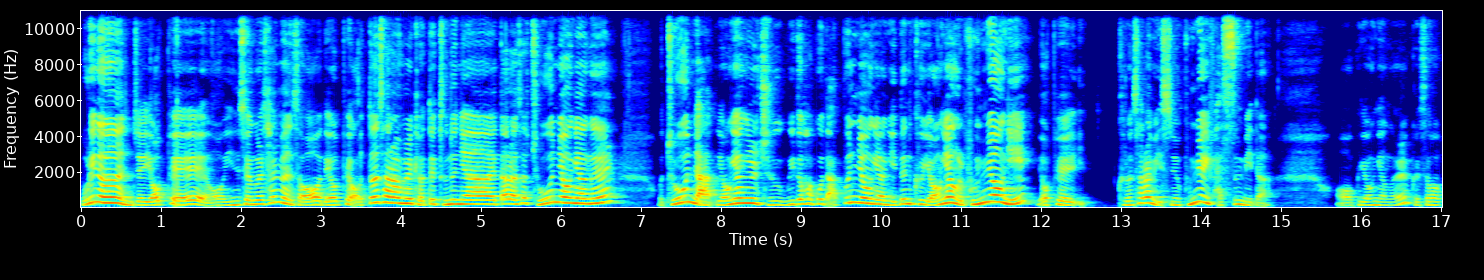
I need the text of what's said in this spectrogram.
우리는 이제 옆에 어, 인생을 살면서 내 옆에 어떤 사람을 곁에 두느냐에 따라서 좋은 영향을 좋은 야, 영향을 주기도 하고 나쁜 영향이든 그 영향을 분명히 옆에 그런 사람이 있으면 분명히 받습니다. 어, 그 영향을. 그래서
